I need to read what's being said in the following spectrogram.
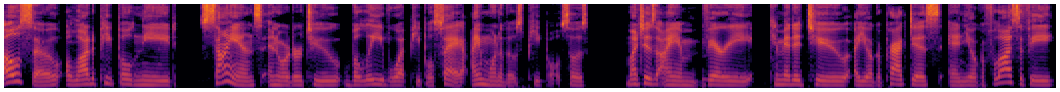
Also, a lot of people need science in order to believe what people say. I'm one of those people. So, as much as I am very committed to a yoga practice and yoga philosophy,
